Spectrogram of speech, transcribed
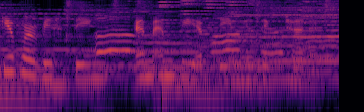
Thank you for visiting MMPFT Music Channel.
